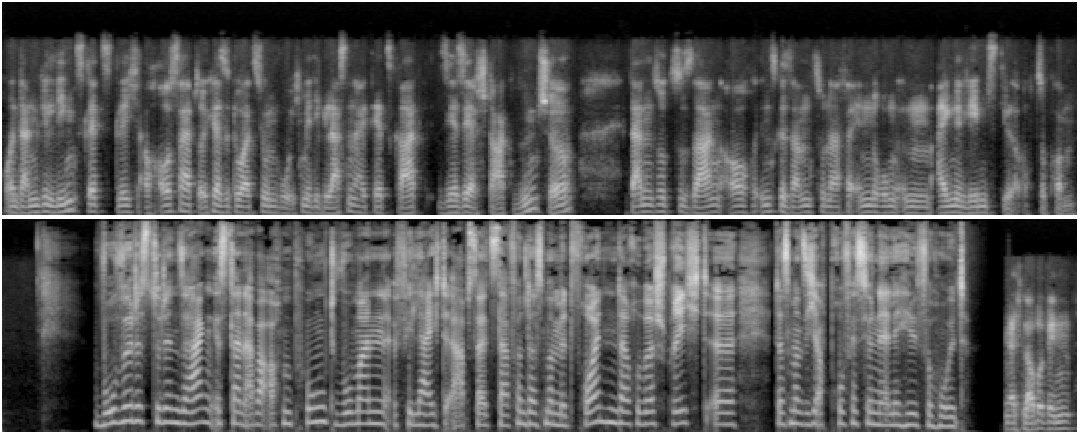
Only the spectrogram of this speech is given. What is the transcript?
Und dann gelingt es letztlich auch außerhalb solcher Situationen, wo ich mir die Gelassenheit jetzt gerade sehr, sehr stark wünsche, dann sozusagen auch insgesamt zu einer Veränderung im eigenen Lebensstil auch zu kommen. Wo würdest du denn sagen, ist dann aber auch ein Punkt, wo man vielleicht abseits davon, dass man mit Freunden darüber spricht, äh, dass man sich auch professionelle Hilfe holt? Ja, ich glaube, wenn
